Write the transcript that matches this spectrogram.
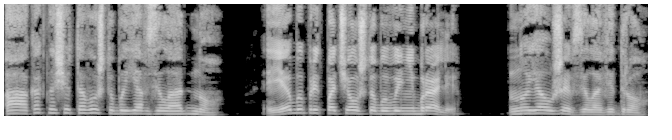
А как насчет того, чтобы я взяла одно? Я бы предпочел, чтобы вы не брали. Но я уже взяла ведро.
